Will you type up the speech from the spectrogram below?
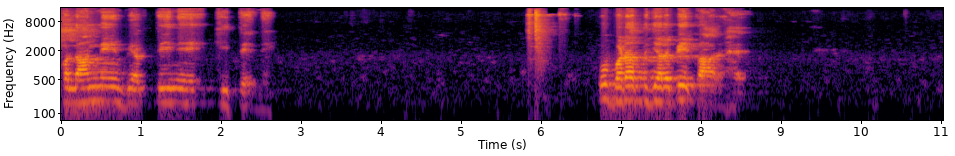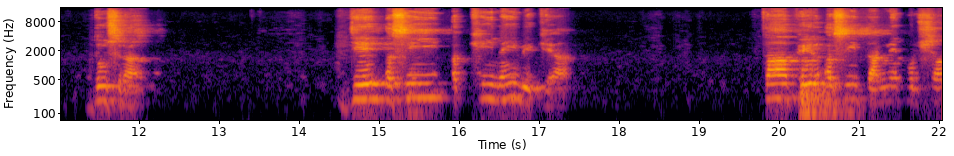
ਫਲਾਣੇ ਵਿਅਕਤੀ ਨੇ ਕੀਤੇ ਨੇ ਉਹ ਬੜਾ ਤਜਰਬੇਕਾਰ ਹੈ ਦੂਸਰਾ ਜੇ ਅਸੀਂ ਅੱਖੀ ਨਹੀਂ ਵੇਖਿਆ ਤਾਂ ਫਿਰ ਅਸੀਂ ਦਾਨੇ ਪੁਰਸ਼ਾਂ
